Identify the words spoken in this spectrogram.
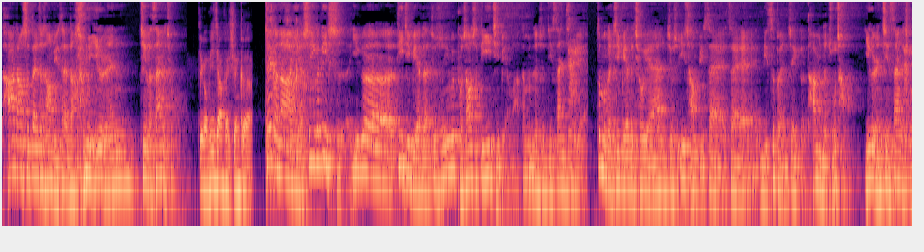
他当时在这场比赛当中，一个人进了三个球，这个我们印象很深刻。这个呢，也是一个历史，一个低级别的，就是因为葡超是第一级别嘛，他们那是第三级别。这么个级别的球员，就是一场比赛在里斯本这个他们的主场，一个人进三个球。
